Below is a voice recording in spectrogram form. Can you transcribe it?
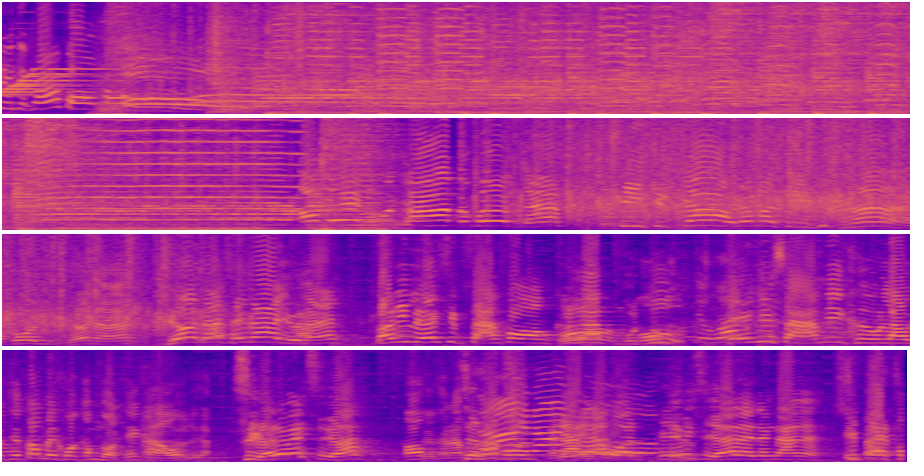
คือ45 คุณเยอะนะ เยอะนะใช้ได้อยู่นะ ตอนนี้เหลืออีก13 ฟองครับหมูตู้ หรือว่า เพลงที่ 3 นี่คือเราจะต้องเป็นคนกำหนดให้เขา เลือก เสือได้ไหมเสือเสือธนพล ได้เสือพลเพลงพี่เสืออะไรดังๆอะ18ฝ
